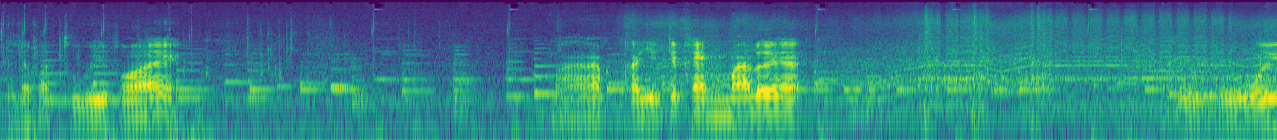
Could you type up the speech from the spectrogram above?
เดี๋ยวเราบัตรทูเวย์พอ รับใครอยากจะแข่งมาเลยฮะโอ้ย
